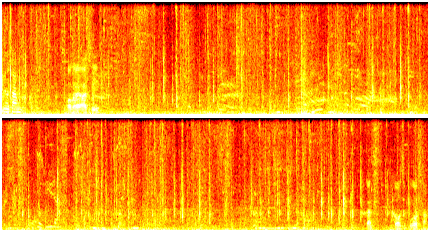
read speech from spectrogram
Sound. Okay, I see. 간, 넣어서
